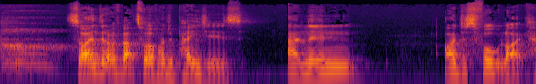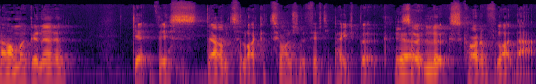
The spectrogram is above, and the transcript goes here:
so I ended up with about 1,200 pages, and then I just thought, like, how am I going to get this down to like a 250 page book? Yeah. So it looks kind of like that.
